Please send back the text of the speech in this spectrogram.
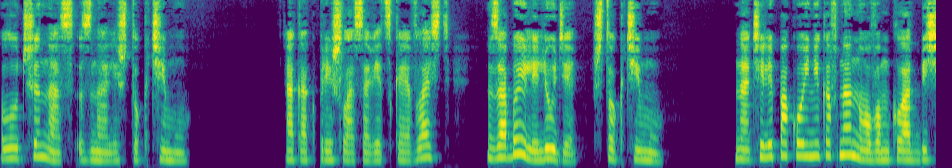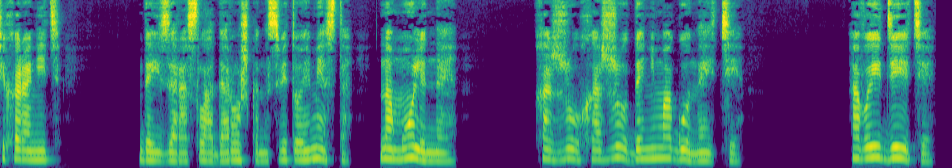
лучше нас знали, что к чему. А как пришла советская власть, забыли люди, что к чему. Начали покойников на новом кладбище хоронить. Да и заросла дорожка на святое место, намоленная. Хожу, хожу, да не могу найти. А вы дети,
